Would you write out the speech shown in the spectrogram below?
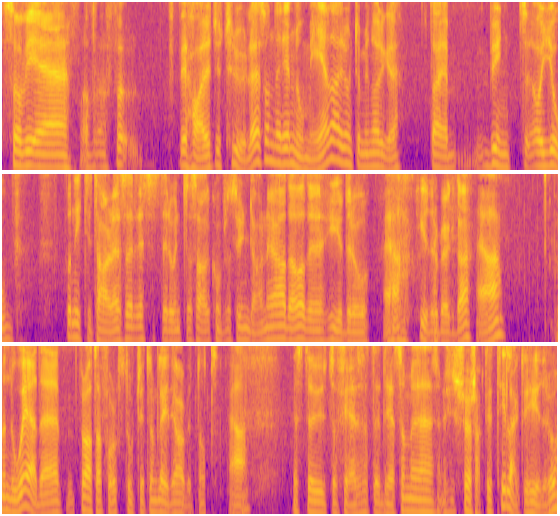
Så vi er Vi har et utrolig sånn renommé da, rundt om i Norge. Da jeg begynte å jobbe på 90-tallet, så reiste jeg rundt og sa kom fra Sunndalen. Ja, da var det Hydro, Ja, Hydrobygda. ja, Men nå er det prater folk stort sett om Lady Arbuthnot. ja. Hvis det er ute og fer. så Det er det som er selvsagt i tillegg til Hydro.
